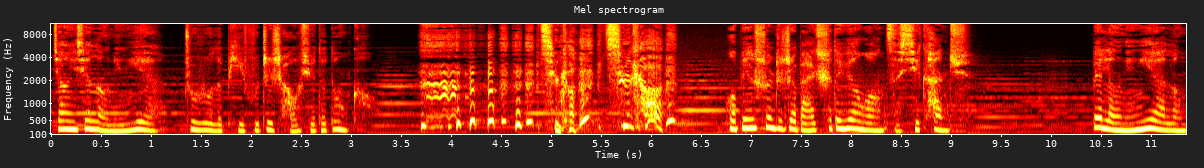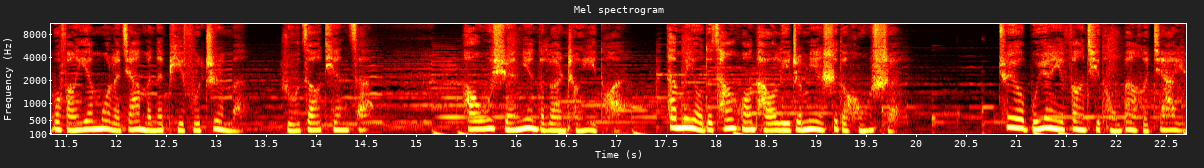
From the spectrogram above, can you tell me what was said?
将一些冷凝液注入了皮肤质巢穴的洞口。请看，请看！我便顺着这白痴的愿望仔细看去。被冷凝液冷不防淹没了家门的皮肤质们，如遭天灾，毫无悬念的乱成一团。他们有的仓皇逃离这灭世的洪水。却又不愿意放弃同伴和家园，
